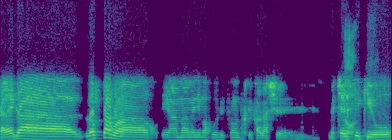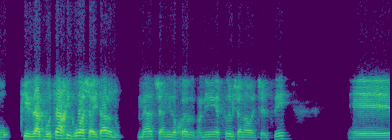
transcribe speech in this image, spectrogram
כרגע, לא סתם הוא המאמן עם אחוז ניצחונות הכי חלש אה, בצ'לסי, כי הוא, כי זה הקבוצה הכי גרועה שהייתה לנו, מאז שאני זוכר, אני 20 שנה אוהד צ'לסי. אה,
